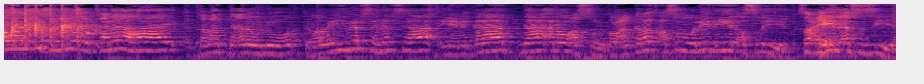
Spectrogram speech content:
اول اشي القناه هاي قناتنا أنا ونور تمام؟ هي نفسها نفسها يعني قناتنا أنا وعصوم طبعا قناة عصوم وليد هي الأصلية صحيح. هي الأساسية.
